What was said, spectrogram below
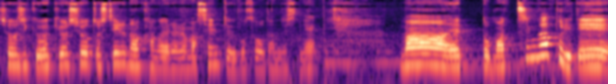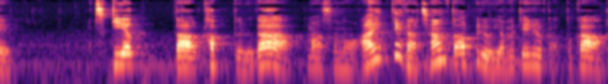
正直浮気をしようとしているのは考えられませんというご相談ですね。まあえっとマッチングアプリで付き合ったカップルが、まあその相手がちゃんとアプリをやめているのかとか、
